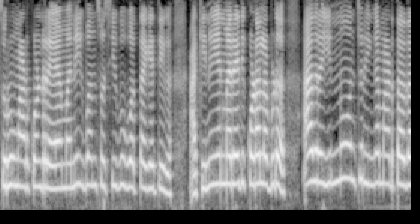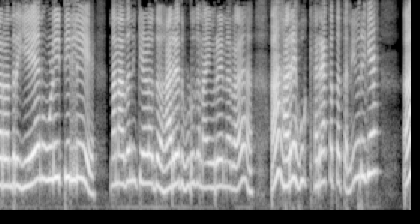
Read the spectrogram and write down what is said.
ಶುರು ಮಾಡ್ಕೊಂಡ್ರೆ ಮನಿಗೆ ಬಂದು ಸೊಸಿಗೂ ಗೊತ್ತಾಗೈತಿ ಈಗ. ಆಕಿನೂ ಏನು ಮರ್ಯಾದೆ ಕೊಡಲ್ಲ ಬಿಡು. ಆದ್ರೆ ಇನ್ನೂ ಒಂಚೂರು ಹಿಂಗೆ ಮಾಡ್ತಾ ಇದಾರ ಅಂದ್ರೆ ಏನ್ ಉಳಿತಿಲ್ಲಿ? ನಾನು ಅದನ್ನ ಕೇಳೋದು. ಹರೇದ್ ಹುಡುಗನ ಇವ್ರೇನಾರ? ಆ ಹರೇ ಹುಕ್ ಹರ್ಯಾಕತ್ತ ಇವರಿಗೆ? ಆ?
